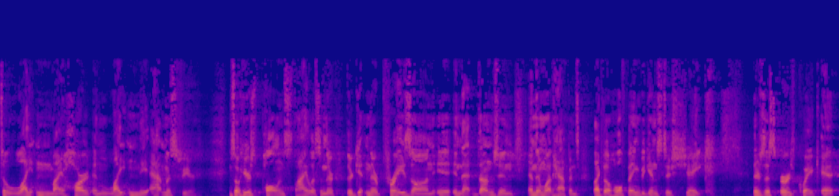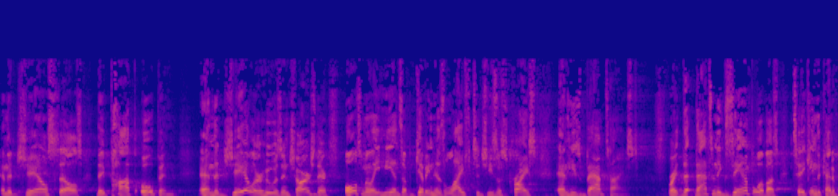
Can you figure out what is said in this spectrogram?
to lighten my heart and lighten the atmosphere. So here's Paul and Silas, and they're, they're getting their praise on in, in that dungeon. And then what happens? Like the whole thing begins to shake. There's this earthquake, and, and the jail cells, they pop open. And the jailer who was in charge there, ultimately, he ends up giving his life to Jesus Christ, and he's baptized right? That, that's an example of us taking the kind of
